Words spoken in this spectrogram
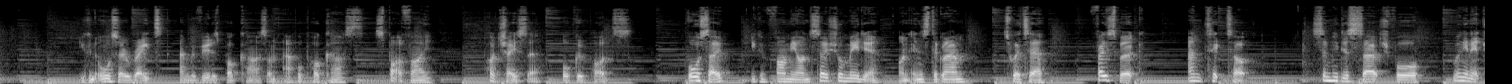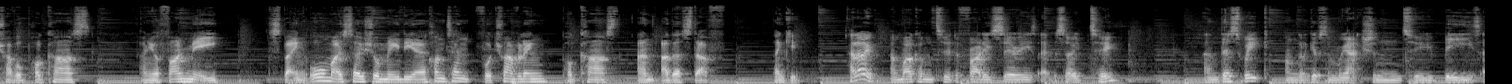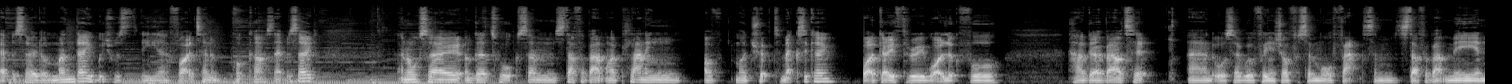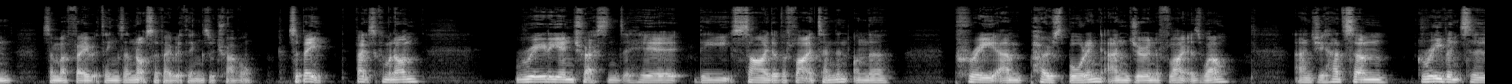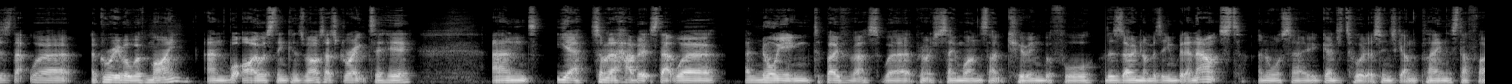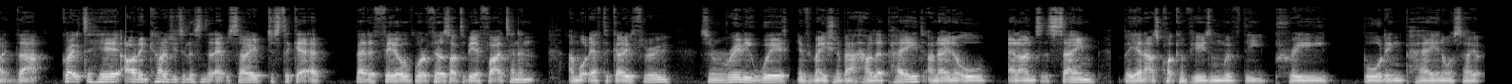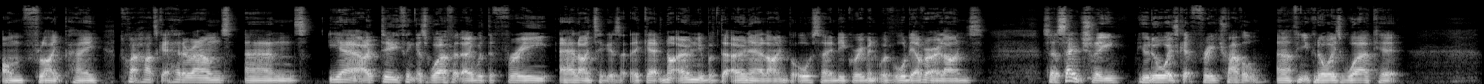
you can also rate and review this podcast on Apple Podcasts, Spotify, Podchaser, or Good Pods. Also, you can find me on social media on Instagram, Twitter, Facebook, and TikTok. Simply just search for Winging It Travel Podcast, and you'll find me displaying all my social media content for traveling, podcast, and other stuff. Thank you. Hello, and welcome to the Friday series, episode 2. And this week, I'm going to give some reaction to B's episode on Monday, which was the uh, Flight Attendant podcast episode. And also, I'm going to talk some stuff about my planning of my trip to Mexico, what I go through, what I look for, how I go about it. And also, we'll finish off with some more facts, and stuff about me, and some of my favourite things and not so favourite things with travel. So, B, thanks for coming on. Really interesting to hear the side of the flight attendant on the pre and post boarding and during the flight as well. And she had some grievances that were agreeable with mine and what I was thinking as well. So that's great to hear. And yeah, some of the habits that were annoying to both of us were pretty much the same ones, like queuing before the zone numbers even been announced, and also going to toilet as soon as you get on the plane and stuff like that. Great to hear. I'd encourage you to listen to the episode just to get a better feel what it feels like to be a flight attendant and what they have to go through some really weird information about how they're paid. I know not all airlines are the same, but yeah, that was quite confusing with the pre boarding pay and also on flight pay. Quite hard to get head around. And yeah, I do think it's worth it though with the free airline tickets that they get, not only with their own airline, but also in the agreement with all the other airlines. So essentially, you'd always get free travel. And I think you can always work it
